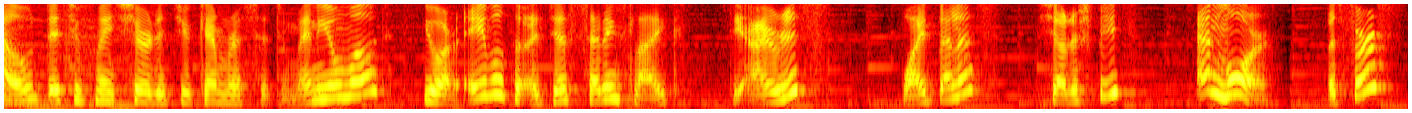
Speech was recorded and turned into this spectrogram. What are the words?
Now that you've made sure that your camera is set to manual mode, you are able to adjust settings like the iris, white balance, shutter speed and more. But first,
